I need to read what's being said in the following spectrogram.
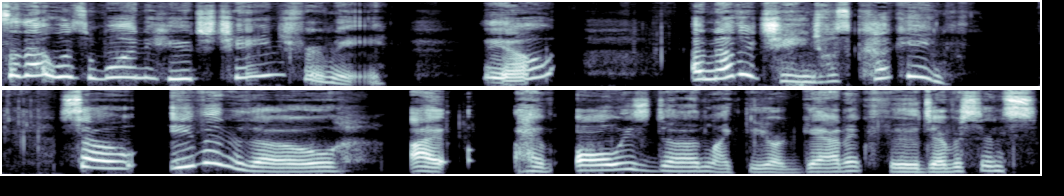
So that was one huge change for me. You know, another change was cooking. So even though I have always done like the organic foods ever since,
